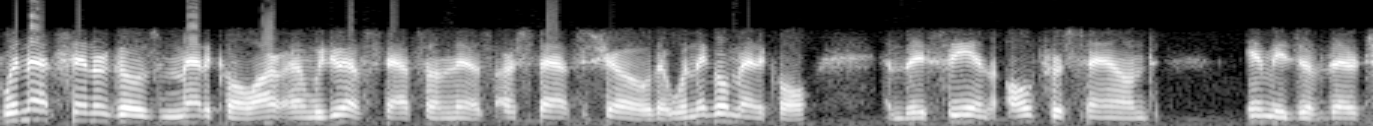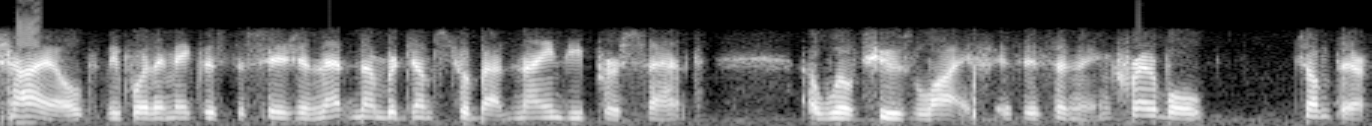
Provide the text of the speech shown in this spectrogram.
when that center goes medical, our, and we do have stats on this, our stats show that when they go medical and they see an ultrasound image of their child before they make this decision, that number jumps to about 90%. uh, will choose life. It's, it's an incredible jump there.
